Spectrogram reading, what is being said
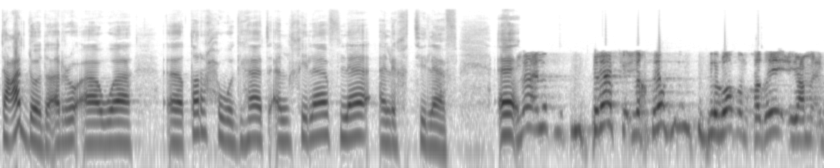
تعدد الرؤى وطرح وجهات الخلاف لا الاختلاف. لا لا الاختلاف الاختلاف للوطن قضيه يعني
